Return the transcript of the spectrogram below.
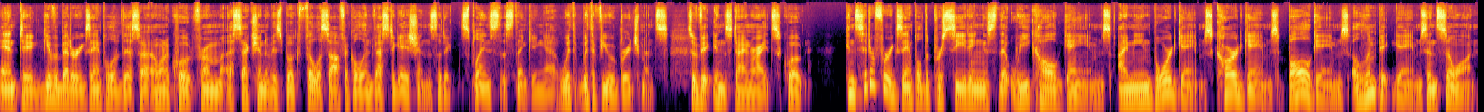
And to give a better example of this, I, want to quote from a section of his book, Philosophical Investigations, that explains this thinking uh, with, with a few abridgments. So Wittgenstein writes, quote, Consider, for example, the proceedings that we call games. I mean board games, card games, ball games, Olympic games, and so on.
